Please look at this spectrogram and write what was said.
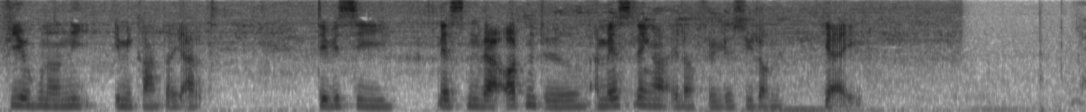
409 immigranter i alt. Det vil sige, næsten hver 8. døde af mæslinger eller følgesygdomme heraf. Ja.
